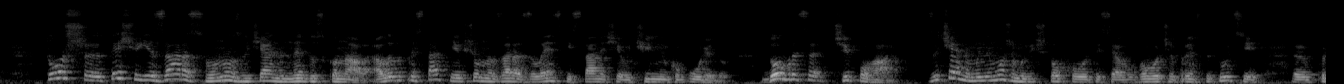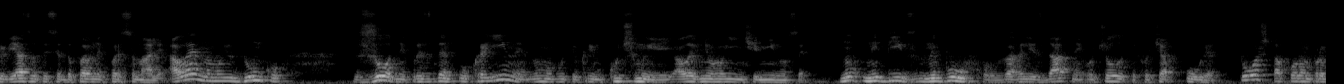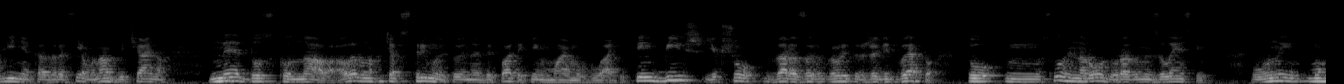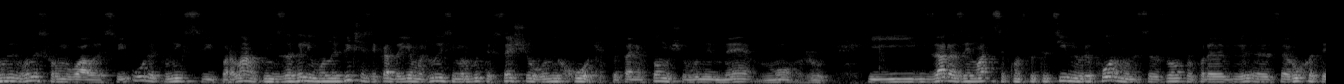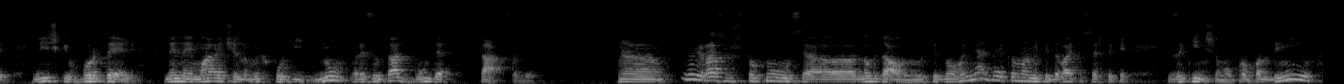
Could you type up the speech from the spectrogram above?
Тож е, те, що є зараз, воно звичайно недосконале. Але ви представте, якщо в нас зараз Зеленський стане ще очільником уряду, добре це чи погано? Звичайно, ми не можемо відштовхуватися, говорячи про інституції, е, прив'язуватися до певних персоналів. Але, на мою думку, жодний президент України, ну мабуть, окрім кучми, але в нього інші мінуси. Ну не бів не був взагалі здатний очолити хоча б уряд. Тож та форма правління, яка зараз є, вона звичайно недосконала, але вона хоча б стримує той неадекват, який ми маємо в владі. Тим більш, якщо зараз говорити вже відверто, то слуги народу разом із Зеленським. Вони могли, вони сформували свій уряд, в них свій парламент, в них взагалі монобільшість, яка дає можливість їм робити все, що вони хочуть. Питання в тому, що вони не можуть. І зараз займатися конституційною реформою це знову це рухати ліжки в борделі, не наймаючи нових повій. Ну, результат буде так собі. Е, Ну і раз вже штовхнулося е, нокдауну вихідного дня для економіки, давайте все ж таки закінчимо про пандемію.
